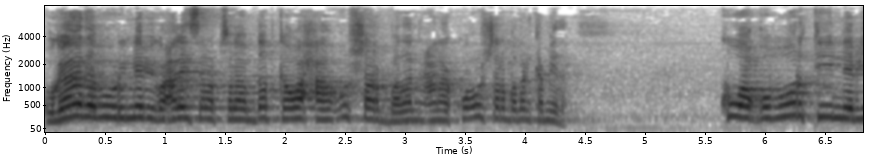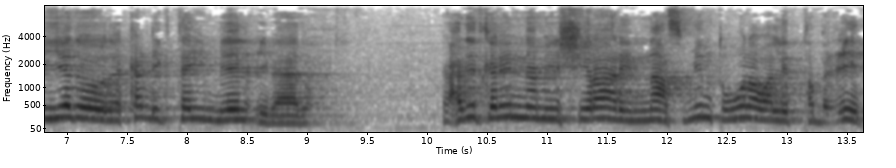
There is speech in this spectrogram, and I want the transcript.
ogaada buu uhi nebigu alayه الsalatu salaam dadka waxaa u shar badan manaa kuwa u shar badan kamida kuwa qubuurtii nebiyadooda ka dhigtay meel cibaado xadiidkan ina min shiraari الnaas mintu huna waa litabciid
